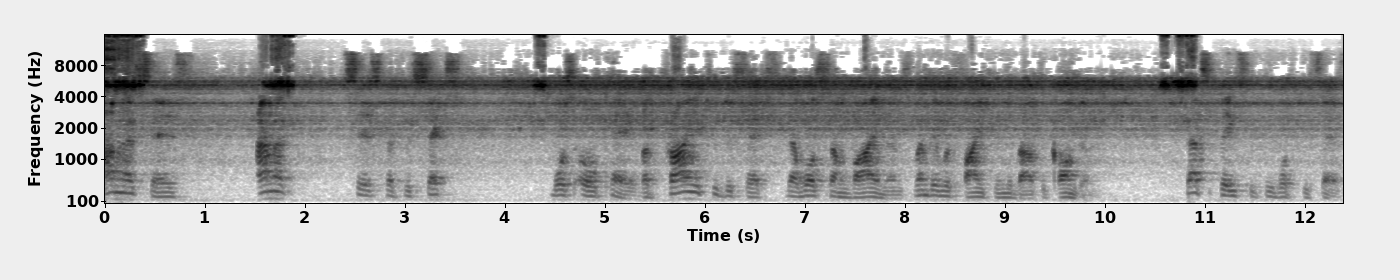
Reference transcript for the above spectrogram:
Anna says Anna says that the sex was okay, but prior to the sex there was some violence when they were fighting about the condom. That's basically what she says.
